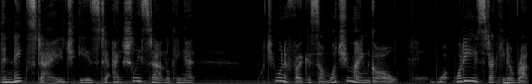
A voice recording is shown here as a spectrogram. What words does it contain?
the next stage is to actually start looking at what do you want to focus on? What's your main goal? What what are you stuck in a rut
